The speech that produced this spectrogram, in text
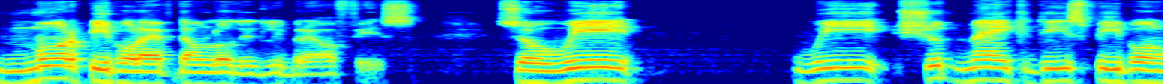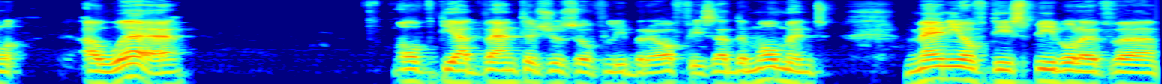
more people have downloaded LibreOffice. So we we should make these people aware of the advantages of LibreOffice. At the moment, many of these people have uh,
